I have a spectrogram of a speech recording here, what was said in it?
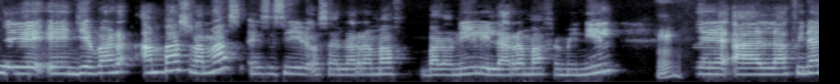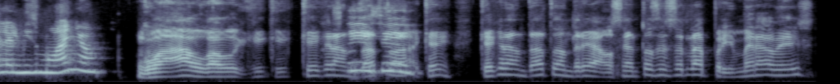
en llevar ambas ramas, es decir, o sea, la rama varonil y la rama femenil, mm. eh, a la final el mismo año. Wow, wow, qué, gran dato, Qué, qué, gran dato, Andrea. O sea, entonces es la primera vez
